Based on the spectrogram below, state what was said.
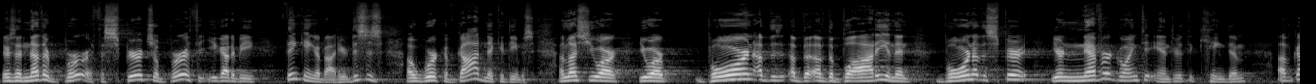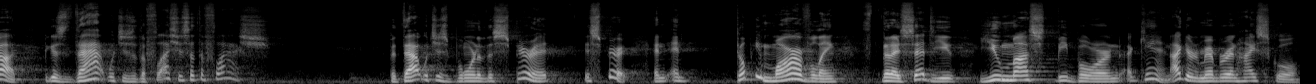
there's another birth, a spiritual birth that you got to be thinking about here. This is a work of God, Nicodemus. Unless you are, you are born of the, of, the, of the body and then born of the spirit, you're never going to enter the kingdom of God. Because that which is of the flesh is of the flesh. But that which is born of the spirit is spirit. And, and don't be marveling that I said to you, you must be born again. I can remember in high school,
